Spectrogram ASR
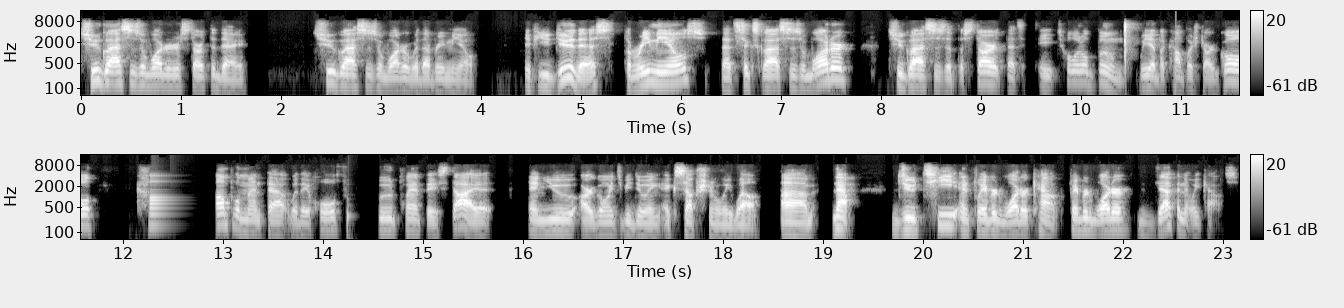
Two glasses of water to start the day, two glasses of water with every meal. If you do this, three meals, that's six glasses of water, two glasses at the start, that's eight total. Boom, we have accomplished our goal. Complement that with a whole food plant based diet, and you are going to be doing exceptionally well. Um, now, do tea and flavored water count? Flavored water definitely counts.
